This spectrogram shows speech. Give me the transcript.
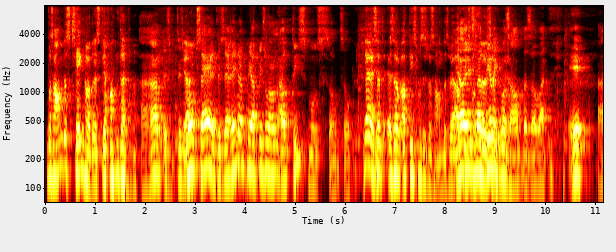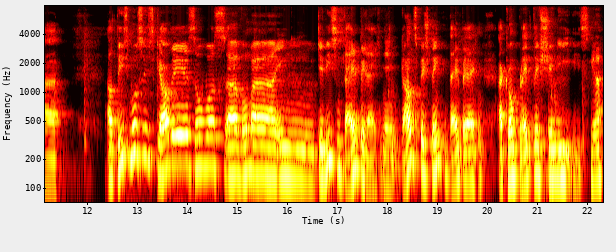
was anderes gesehen hat als die anderen. Aha, das, das Ja. mag sein. Das erinnert mich ein bisschen an Autismus und so. Ja, hat, also Autismus ist was anderes. Ja, Autismus ist natürlich so- was anderes, aber eh, äh, Autismus ist, glaube ich, sowas, äh, wo man in gewissen Teilbereichen, in ganz bestimmten Teilbereichen, ein komplettes Genie ist. Ja,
